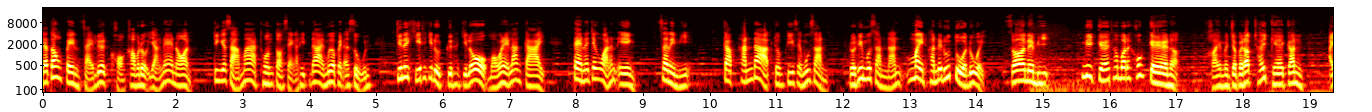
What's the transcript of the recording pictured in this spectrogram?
จะต้องเป็นสายเลือดของคามาโดะอย่างแน่นอน จึงจะสามารถทนต่อแสงอาทิตย์ได้เมื่อเป็นอสูร จึงได้คิดที่จะดูดกลืนทันจิโร่มาไว้ในร่างกาย แต่ในจังหวะนั้นเองซาเนมิกับหันดาบโจมตีใส่มูซัน โดยที่มูซันนั้นไม่ทันได้รู้ตัวด้วยซาเนมินี่แกทำอะไรของแกน่ะ ใครมันจะไปรับใช้แกกัน ไอ้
